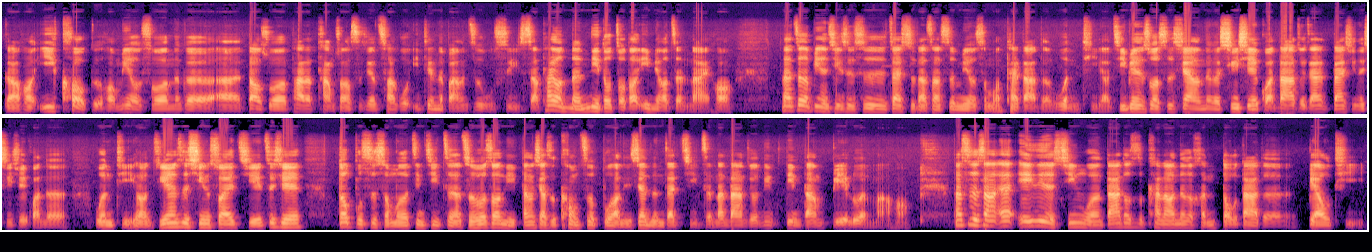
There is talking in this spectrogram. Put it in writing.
高，哈，ECOG 哈没有说那个呃，到说他的躺床时间超过一天的百分之五十以上，他有能力都走到疫苗诊来，哈。那这个病人其实是在市场上是没有什么太大的问题啊，即便说是像那个心血管，大家最担担心的心血管的问题哈，即便是心衰竭，这些都不是什么禁忌症，只不过说你当下是控制不好，你现在人在急诊，那当然就另另当别论嘛哈。那事实上，哎，AZ 的新闻大家都是看到那个很斗大的标题。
